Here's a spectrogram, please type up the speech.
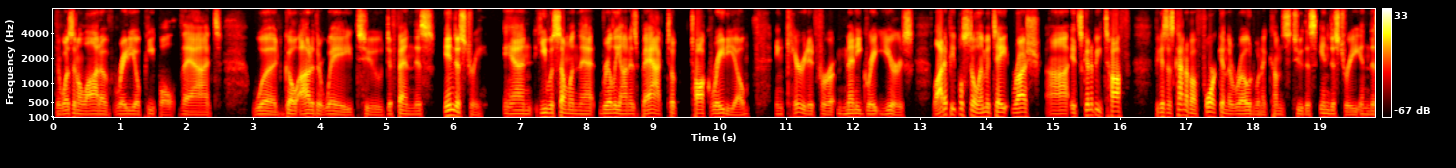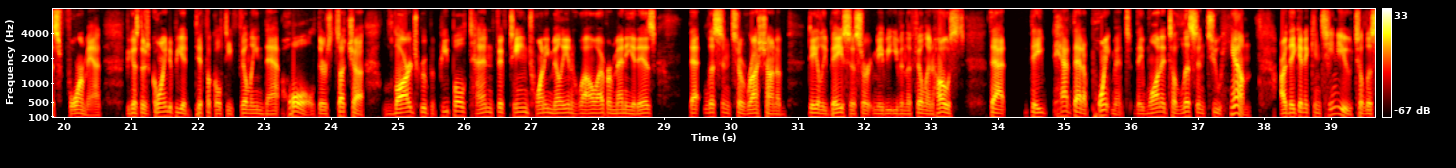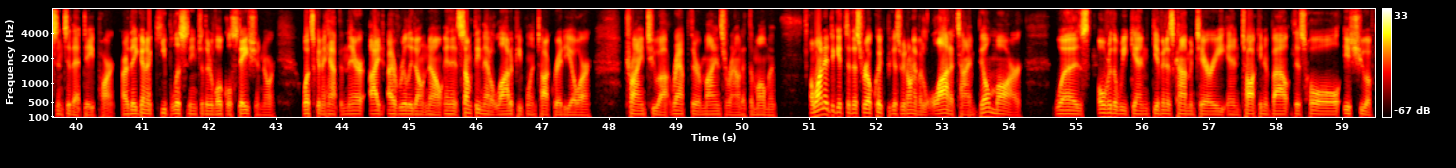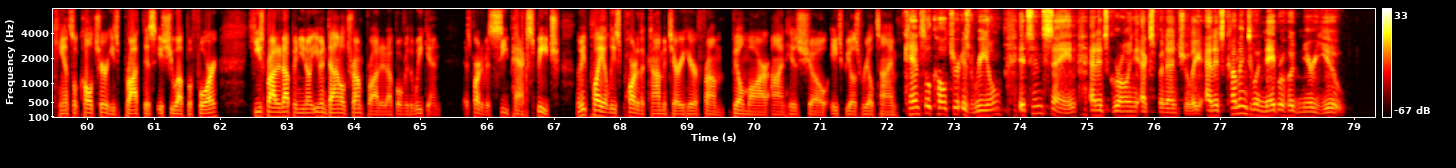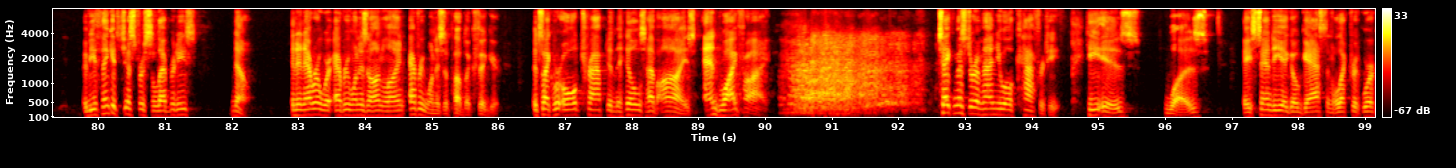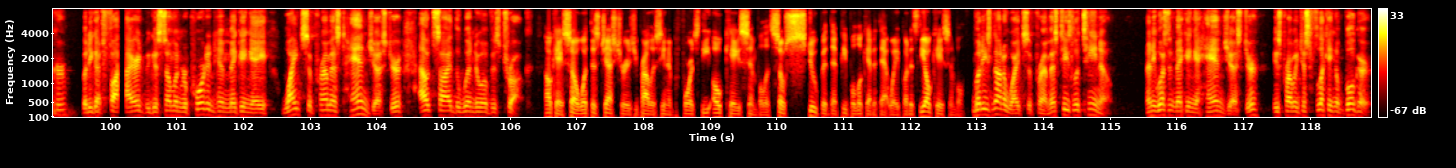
There wasn't a lot of radio people that would go out of their way to defend this industry. And he was someone that really on his back took talk radio and carried it for many great years. A lot of people still imitate Rush. Uh, it's going to be tough because it's kind of a fork in the road when it comes to this industry in this format because there's going to be a difficulty filling that hole. There's such a large group of people 10, 15, 20 million, however many it is, that listen to Rush on a daily basis or maybe even the fill in hosts that they had that appointment. They wanted to listen to him. Are they going to continue to listen to that day part? Are they going to keep listening to their local station or what's going to happen there? I, I really don't know. And it's something that a lot of people in talk radio are trying to uh, wrap their minds around at the moment. I wanted to get to this real quick because we don't have a lot of time. Bill Maher was over the weekend giving his commentary and talking about this whole issue of cancel culture. He's brought this issue up before. He's brought it up, and you know, even Donald Trump brought it up over the weekend as part of his CPAC speech. Let me play at least part of the commentary here from Bill Maher on his show, HBO's Real Time. Cancel culture is real, it's insane, and it's growing exponentially, and it's coming to a neighborhood near you. If you think it's just for celebrities, no. In an era where everyone is online, everyone is a public figure. It's like we're all trapped in the hills have eyes and Wi Fi. Take Mr. Emmanuel Cafferty. He is, was, a San Diego gas and electric worker, but he got fired because someone reported him making a white supremacist hand gesture outside the window of his truck. Okay, so what this gesture is, you've probably seen it before. It's the OK symbol. It's so stupid that people look at it that way, but it's the OK symbol. But he's not a white supremacist, he's Latino. And he wasn't making a hand gesture, he was probably just flicking a booger.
